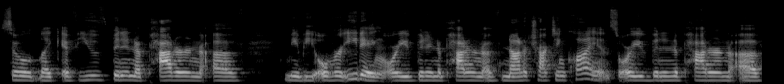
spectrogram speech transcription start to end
So, like, if you've been in a pattern of maybe overeating, or you've been in a pattern of not attracting clients, or you've been in a pattern of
